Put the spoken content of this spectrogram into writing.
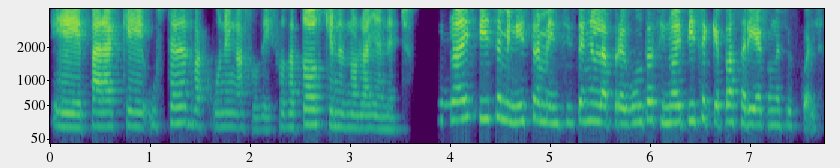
eh, para que ustedes vacunen a sus hijos, a todos quienes no lo hayan hecho. Si no hay PICE, ministra, me insisten en la pregunta, si no hay PICE, ¿qué pasaría con esa escuela?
